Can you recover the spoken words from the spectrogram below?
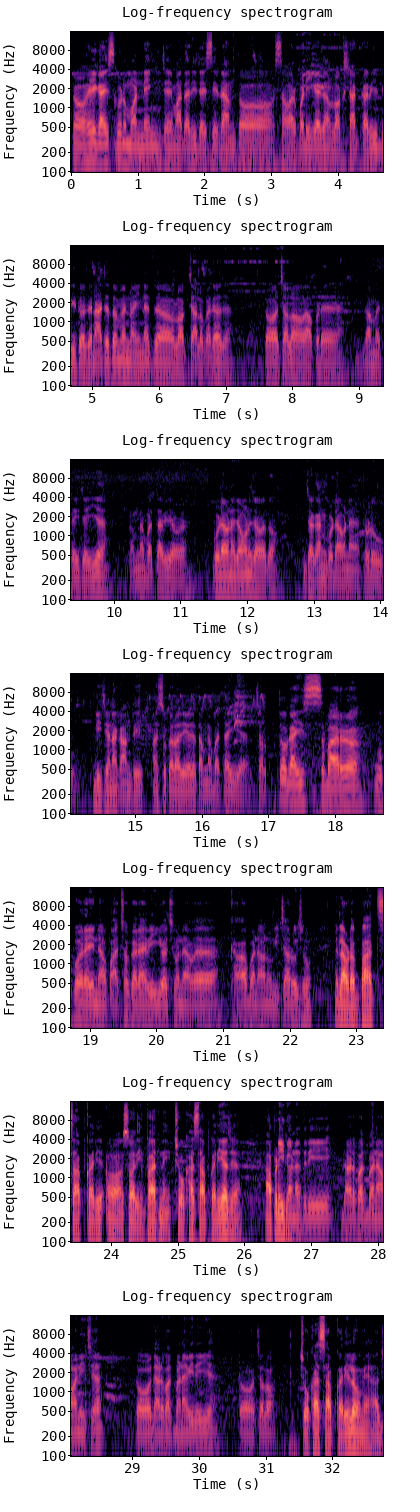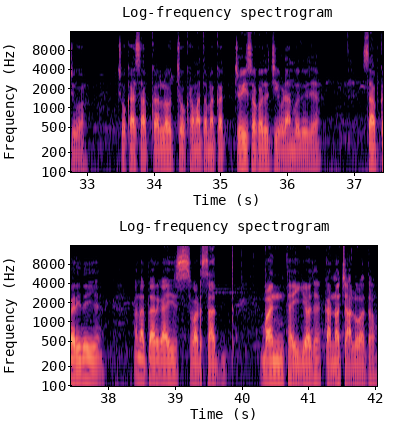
તો હે guys good morning જય માતાજી, જય શ્રી રામ. તો, સવાર પડી ગઈ છે વ્લોગ સ્ટાર્ટ કરી દીધો છે અને આજે તો મેં નહીને જ વ્લોગ ચાલુ કર્યો છે. તો, ચલો, હવે આપણે ગમે ત્યાં જઈએ. તમને બતાવીએ હવે. ગોડાઉને જવાનું છે હવે તો. જગાન ગોડાઉને, થોડું ડીજેના કામથી. શું કરવા જઈએ તો તમને બતાવીએ. ચલો. તો ગાઈસ બહાર ઊભો રહીને પાછો ઘરે આવી ગયો છું ને હવે ખાવા બનાવવાનું વિચારું છું. એટલે આપણે ભાત સાફ કરીએ સોરી ભાત નહીં, ચોખા સાફ કરીએ છીએ આપણી ગણતરી દાળ ભાત બનાવવાની છે. તો દાળ ભાત બનાવી દઈએ. તો ચલો, ચોખા સાફ કરી લઉં મેં. આ જુઓ, ચોખા સાફ કરી લઉં. ચોખામાં તમે જોઈ શકો તો જીવડાને બધું છે. સાફ કરી દઈએ. અને અત્યારે ગાઈસ વરસાદ બંધ થઈ ગયો છે. કારનો ચાલુ હતો.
